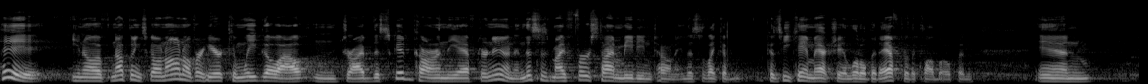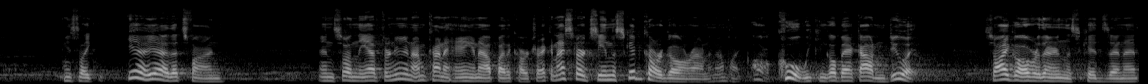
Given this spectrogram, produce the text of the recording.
hey, you know, if nothing's going on over here, can we go out and drive the skid car in the afternoon? And this is my first time meeting Tony. This is like a, because he came actually a little bit after the club opened. And he's like, yeah, yeah, that's fine. And so in the afternoon, I'm kind of hanging out by the car track, and I start seeing the skid car go around. And I'm like, oh, cool, we can go back out and do it. So I go over there, and this kid's in it.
